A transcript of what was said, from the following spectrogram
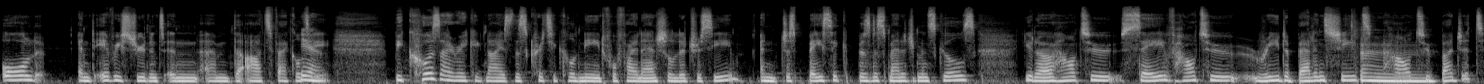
all and every student in um, the arts faculty. Yeah. Because I recognize this critical need for financial literacy and just basic business management skills, you know, how to save, how to read a balance sheet, how to budget.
